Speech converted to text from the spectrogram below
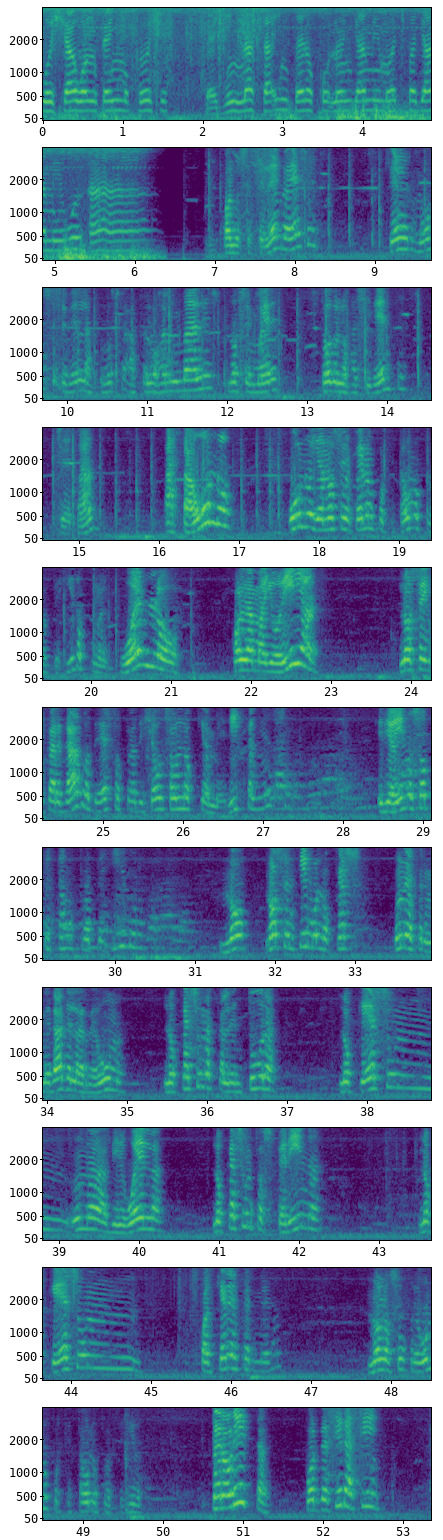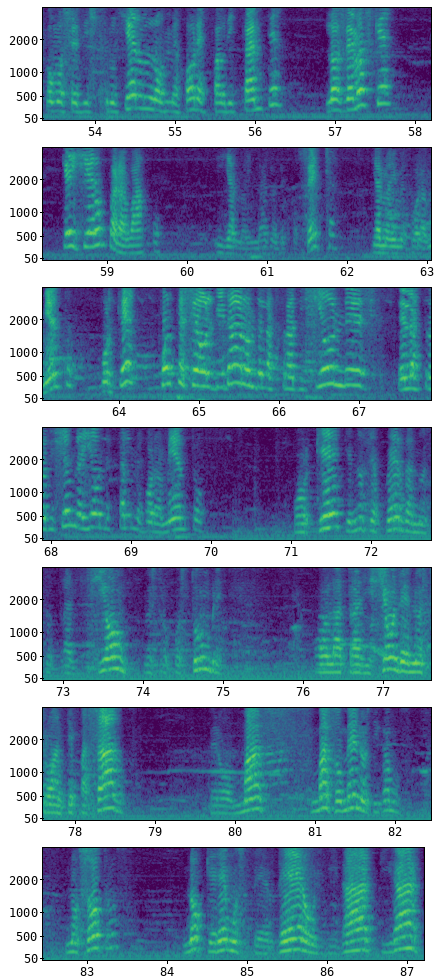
Wa Cuando se celebra ese, qué hermoso se ven las cosas, hasta los animales no se mueren, todos los accidentes se van, hasta uno uno ya no se enferma porque está uno protegido con el pueblo, con la mayoría. Los encargados de esta tradición son los que ameritan eso. Y de ahí nosotros estamos protegidos. No, no sentimos lo que es una enfermedad de la reuma, lo que es una calentura, lo que es una viruela, lo que es una tosperina, lo que es un cualquier enfermedad no lo sufre uno porque está uno protegido. Pero ahorita, por decir así, como se destruyeron los mejores fabricantes, los demás qué? ¿Qué hicieron para abajo? Y ya no hay nada de cosecha, ya no hay mejoramiento. ¿Por qué? Porque se olvidaron de las tradiciones. En las tradiciones ahí donde está el mejoramiento. ¿Por qué que no se acuerda nuestra tradición, nuestra costumbre? o la tradición de nuestro antepasado, pero más, más o menos, digamos, nosotros no queremos perder, olvidar, tirar,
